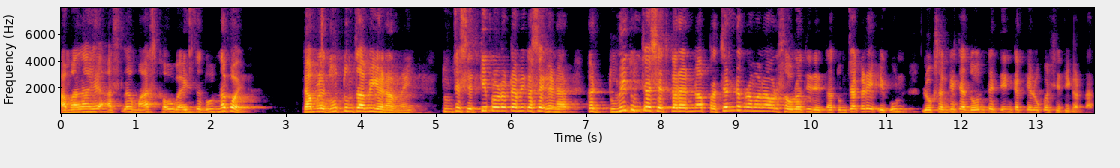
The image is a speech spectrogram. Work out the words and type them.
आम्हाला हे असलं मांस खाऊ गाईंचं दूध नको आहे त्यामुळे दूध तुमचं आम्ही घेणार नाही. तुमचे शेतकी प्रोडक्ट आम्ही कसे घेणार? कारण तुम्ही तुमच्या शेतकऱ्यांना प्रचंड प्रमाणावर सवलती देता. तुमच्याकडे एकूण लोकसंख्येच्या दोन ते तीन टक्के लोक शेती करतात.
